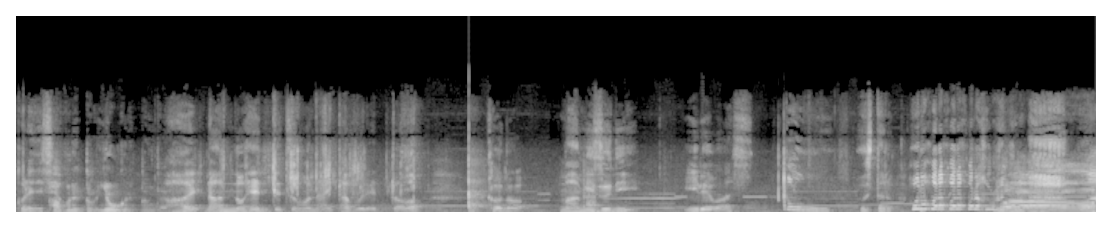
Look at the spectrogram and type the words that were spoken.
これですよ。タブレットがヨーグレットみたいな。はい。何の変哲もないタブレット。をこの真水に入れます。ポン。そしたらほらほらほらほらほらほら。うわわ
